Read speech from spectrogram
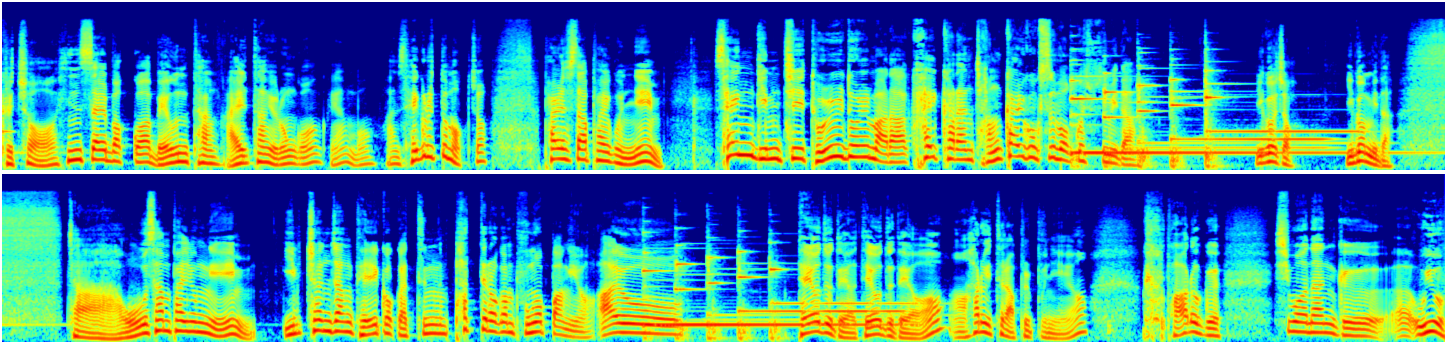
그렇죠. 흰쌀밥과 매운탕, 알탕 이런 거 그냥 뭐 한 세 그릇도 먹죠. 8489님 생김치 돌돌 말아 칼칼한 장칼국수 먹고 싶습니다. 이거죠. 이겁니다. 자, 5386님 입천장 데일 것 같은 팥 들어간 붕어빵이요. 아유. 데어도 돼요. 데어도 돼요. 어, 하루 이틀 아플 뿐이에요. 바로 그 시원한 그 어, 우유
